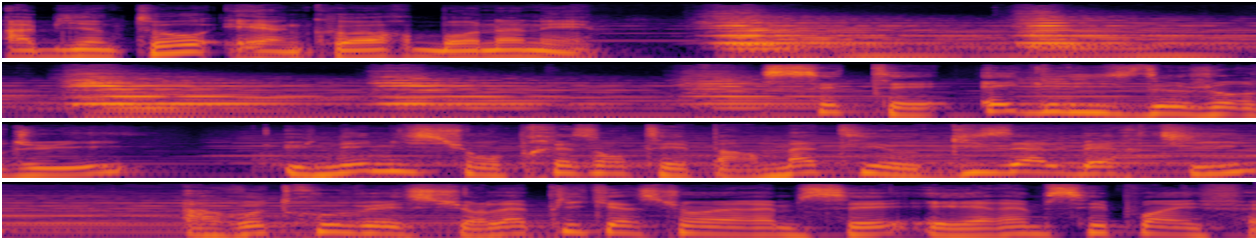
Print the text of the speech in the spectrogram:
À bientôt et encore bonne année. C'était Église d'aujourd'hui, une émission présentée par Matteo Ghisalberti, à retrouver sur l'application RMC et rmc.fr.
